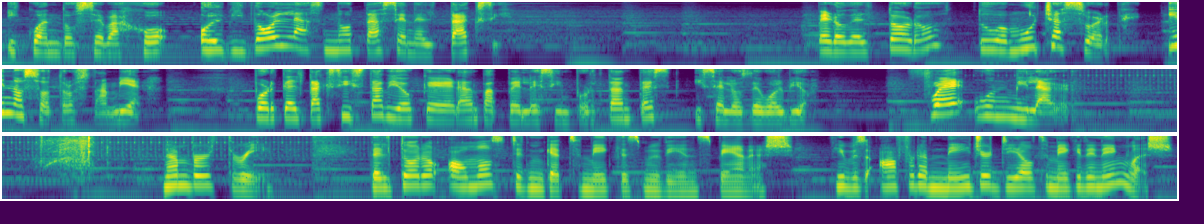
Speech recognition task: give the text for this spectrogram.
y cuando se bajó olvidó las notas en el taxi. Pero del Toro tuvo mucha suerte y nosotros también, porque el taxista vio que eran papeles importantes y se los devolvió. Fue un milagro. Number three, Del Toro almost didn't get to make this movie in Spanish. He was offered a major deal to make it in English,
